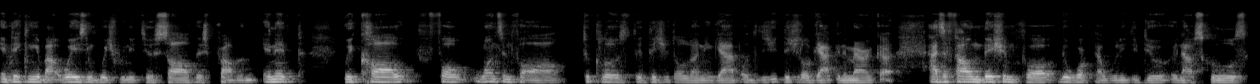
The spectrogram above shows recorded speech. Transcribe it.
in thinking about ways in which we need to solve this problem. In it, we call for once and for all to close the digital learning gap or the digital gap in America as a foundation for the work that we need to do in our schools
